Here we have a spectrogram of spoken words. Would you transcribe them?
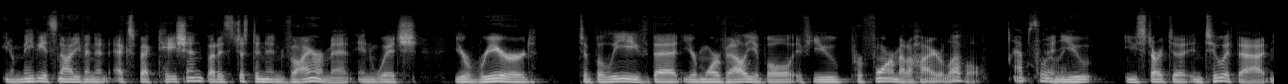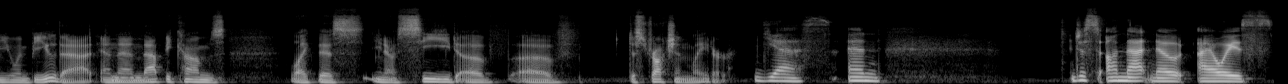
you know maybe it's not even an expectation, but it's just an environment in which you're reared to believe that you're more valuable if you perform at a higher level. Absolutely. And you you start to intuit that and you imbue that and mm-hmm. then that becomes like this, you know, seed of of destruction later. Yes. And just on that note, I always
